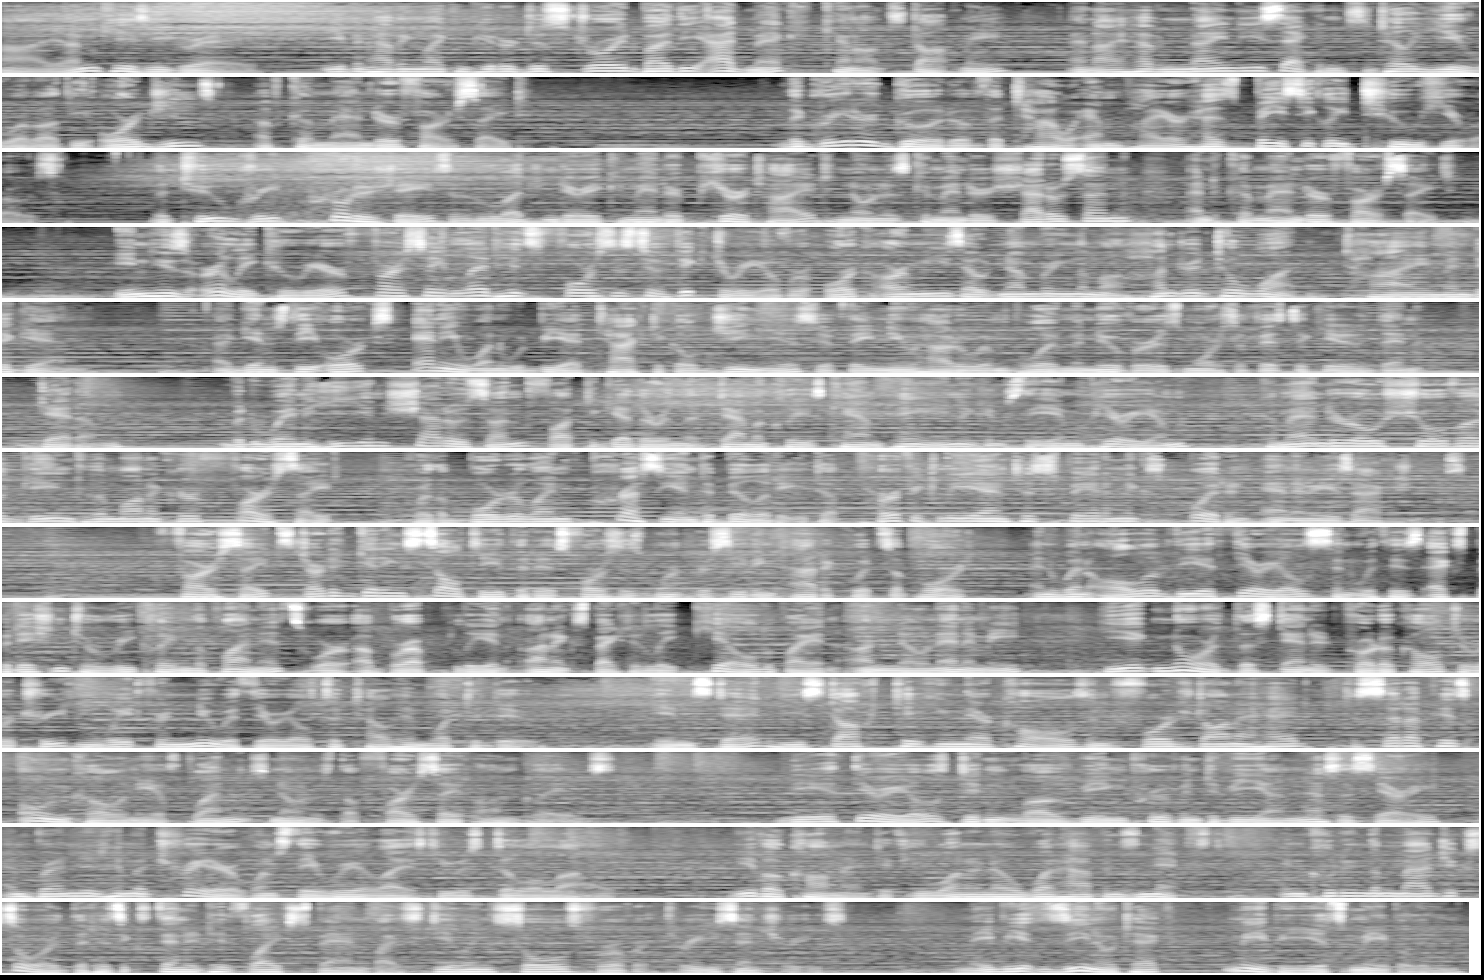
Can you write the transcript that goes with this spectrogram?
Hi, I'm Casey Gray. Even having my computer destroyed by the AdMech cannot stop me, and I have 90 seconds to tell you about the origins of Commander Farsight. The greater good of the Tau Empire has basically two heroes. The two great proteges of the legendary Commander Puretide, known as Commander Shadowsun and Commander Farsight. In his early career, Farsight led his forces to victory over Ork armies outnumbering them a hundred to one, time and again. Against the Orks, anyone would be a tactical genius if they knew how to employ maneuvers more sophisticated than get 'em. But when he and Shadowsun fought together in the Damocles campaign against the Imperium, Commander O'Shovah gained the moniker Farsight for the borderline prescient ability to perfectly anticipate and exploit an enemy's actions. Farsight started getting salty that his forces weren't receiving adequate support, and when all of the Ethereals sent with his expedition to reclaim the planets were abruptly and unexpectedly killed by an unknown enemy, he ignored the standard protocol to retreat and wait for new Ethereals to tell him what to do. Instead, he stopped taking their calls and forged on ahead to set up his own colony of planets known as the Farsight Enclaves. The Ethereals didn't love being proven to be unnecessary and branded him a traitor once they realized he was still alive. Leave a comment if you want to know what happens next, including the magic sword that has extended his lifespan by stealing souls for over three centuries. Maybe it's Xenotech, maybe it's Maybelline.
